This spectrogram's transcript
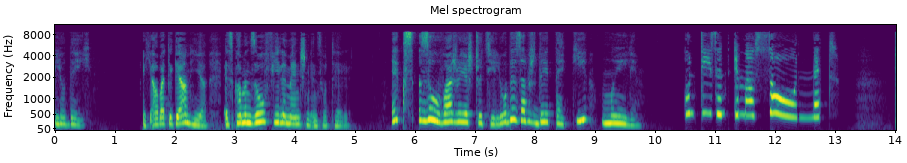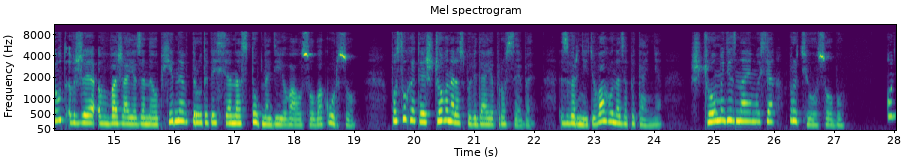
людей. Ich arbeite gern hier. Es kommen so viele Menschen ins Hotel. Екс зауважує, що ці люди завжди такі милі. Und die sind immer so nett. Тут вже вважає за необхідне втрутитися наступна дієва особа курсу. Послухайте, що вона розповідає про себе. Зверніть увагу на запитання, що ми дізнаємося про цю особу. Und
